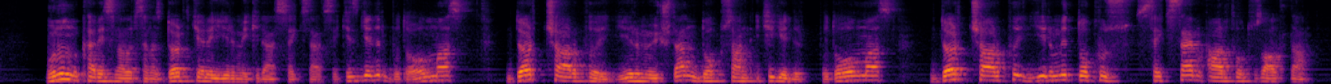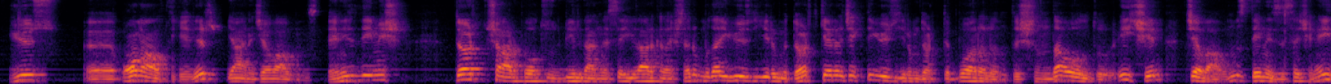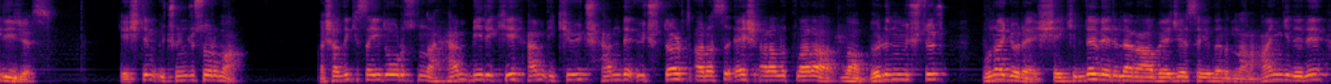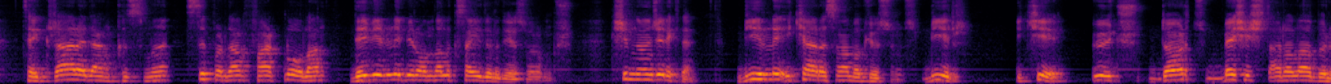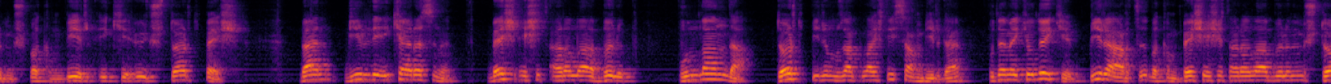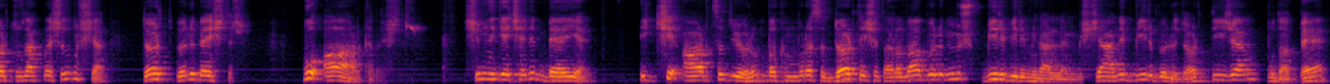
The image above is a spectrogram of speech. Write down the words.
Bunun karesini alırsanız 4 kere 22'den 88 gelir. Bu da olmaz. 4 çarpı 23'ten 92 gelir. Bu da olmaz. 4 çarpı 29 80 artı 36'dan 100 16 gelir. Yani cevabımız Denizli'ymiş. 4 çarpı 31'den de sevgili arkadaşlarım bu da 124 gelecekti. 124 de bu aralığın dışında olduğu için cevabımız Denizli seçeneği diyeceğiz. Geçtim 3. soruma. Aşağıdaki sayı doğrusunda hem 1-2 hem 2-3 hem de 3-4 arası eş aralıklarla bölünmüştür. Buna göre şekilde verilen ABC sayılarından hangileri tekrar eden kısmı sıfırdan farklı olan devirli bir ondalık sayıdır diye sorulmuş. Şimdi öncelikle 1 ile 2 arasına bakıyorsunuz. 1, 2, 3, 4, 5 eşit aralığa bölünmüş. Bakın 1, 2, 3, 4, 5. Ben 1 ile 2 arasını 5 eşit aralığa bölüp bundan da 4 birim uzaklaştıysam birden bu demek oluyor ki 1 artı bakın 5 eşit aralığa bölünmüş 4 uzaklaşılmış ya 4 bölü 5'tir. Bu A arkadaşlar. Şimdi geçelim B'ye. 2 artı diyorum. Bakın burası 4 eşit aralığa bölünmüş. 1 birim ilerlenmiş. Yani 1 bölü 4 diyeceğim. Bu da B.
